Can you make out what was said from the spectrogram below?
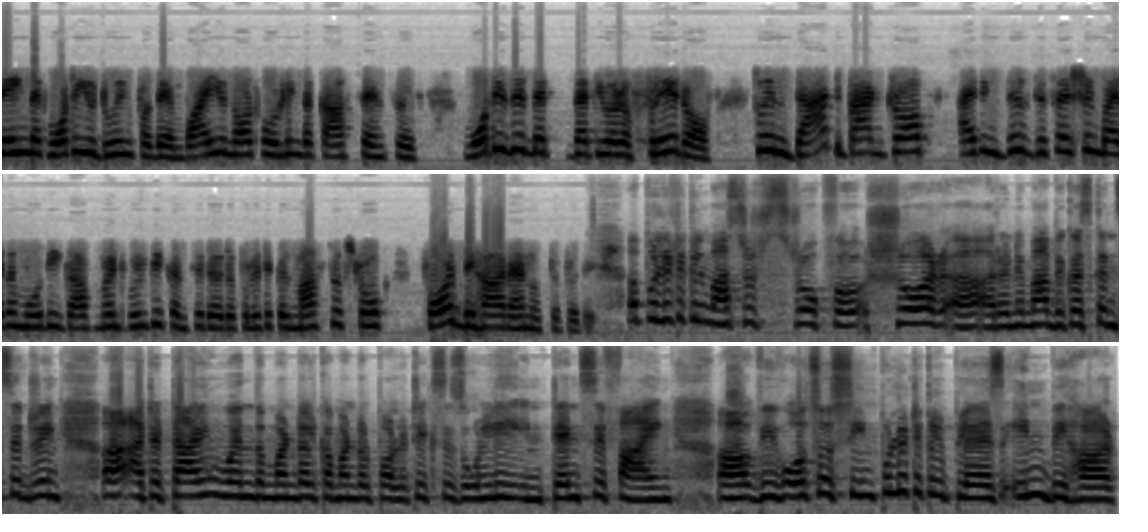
saying that what are you doing for them? Why are you not holding the caste census? What is it that, that you're afraid of? So in that backdrop, I think this decision by the Modi government will be considered a political masterstroke for Bihar and Uttar Pradesh. A political masterstroke for sure, uh, Arunima, because considering uh, at a time when the Mandal Kamandal politics is only intensifying, uh, we've also seen political players in Bihar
